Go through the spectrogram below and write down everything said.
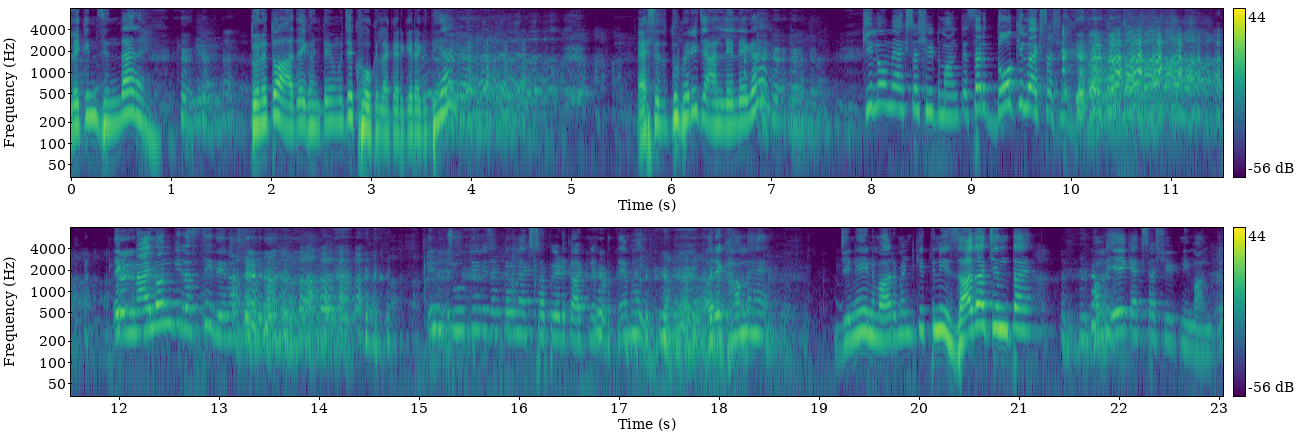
लेकिन ज़िंदा रहे। तूने तो आधे घंटे में मुझे खोखला करके रख दिया। ऐसे तो तू मेरी जान ले लेगा। किलो में एक्स्ट्रा शीट मांगते सर, दो किलो एक्स्ट्रा शीट दे एक नायलॉन की रस्सी देना इन चूतियों के चक्कर में एक्स्ट्रा पेड़ काटने पड़ते हैं भाई। और एक हम हैं, जिन्हें इन्वायरमेंट की इतनी ज़्यादा चिंता है। हम एक एक्स्ट्रा शीट नहीं मांगते।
